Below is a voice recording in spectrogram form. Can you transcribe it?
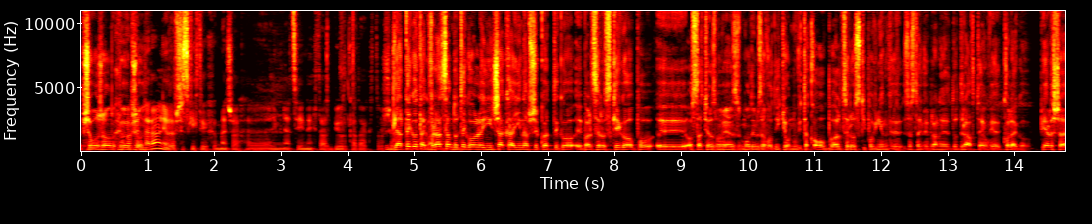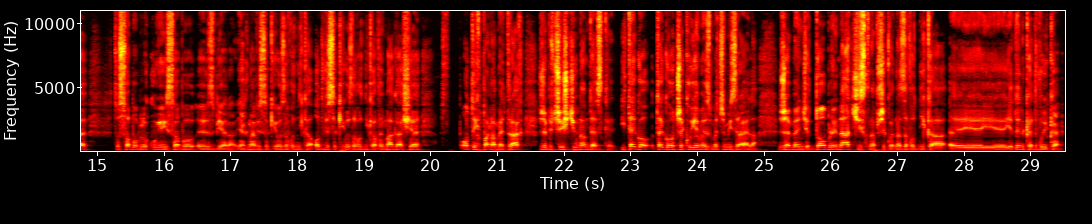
przełożono. Chyba prze- generalnie we wszystkich tych meczach e, eliminacyjnych ta zbiórka tak troszeczkę... Dlatego tak wracam do tego Olejniczaka i na przykład tego y, Balcerowskiego. Po, y, ostatnio rozmawiałem z młodym zawodnikiem, on mówi tak, o, Balcerowski powinien wy, zostać wybrany do draftu. Ja mówię, kolego, pierwsze, to słabo blokuje i słabo y, zbiera, jak na wysokiego zawodnika. Od wysokiego zawodnika wymaga się o tych parametrach, żeby czyścił nam deskę. I tego, tego oczekujemy z meczem Izraela, że będzie dobry nacisk na przykład na zawodnika y, jedynkę, dwójkę,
